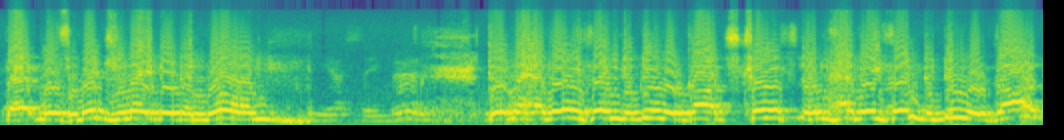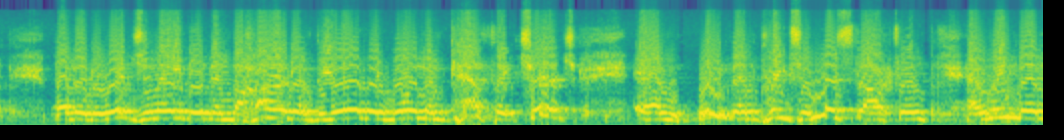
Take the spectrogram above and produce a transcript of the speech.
that was originated in Rome, Yes, amen. didn't have anything to do with God's truth, didn't have anything to do with God, but it originated in the heart of the early Roman Catholic Church, and we've been preaching this doctrine, and we've been,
